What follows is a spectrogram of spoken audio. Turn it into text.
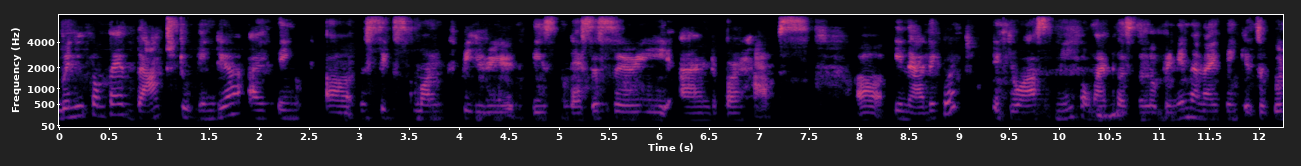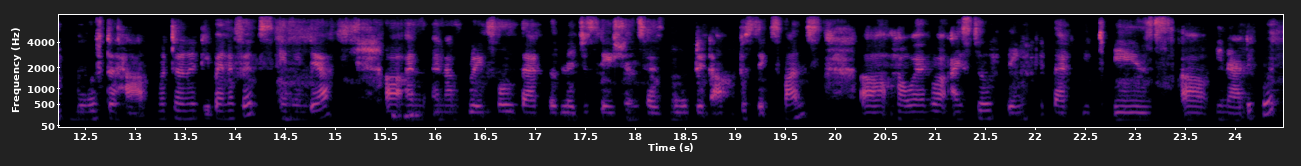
when you compare that to India, I think uh, the six month period is necessary and perhaps uh, inadequate, if you ask me, for my mm-hmm. personal opinion. And I think it's a good move to have maternity benefits in India. Uh, mm-hmm. and, and I'm grateful that the legislations has moved it up to six months. Uh, however, I still think that it is uh, inadequate.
